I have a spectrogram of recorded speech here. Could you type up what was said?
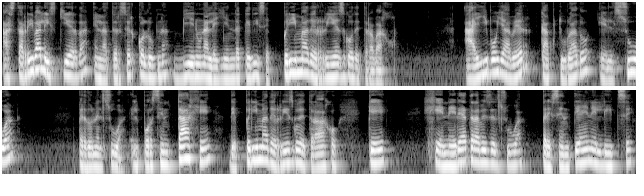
hasta arriba a la izquierda, en la tercera columna, viene una leyenda que dice prima de riesgo de trabajo ahí voy a haber capturado el SUA, perdón, el SUA, el porcentaje de prima de riesgo de trabajo que generé a través del SUA, presenté en el ITSE,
